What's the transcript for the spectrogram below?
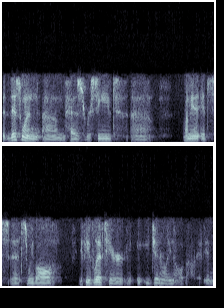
This one um, has received. Uh, I mean, it's it's we've all. If you've lived here, you generally know about it, and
